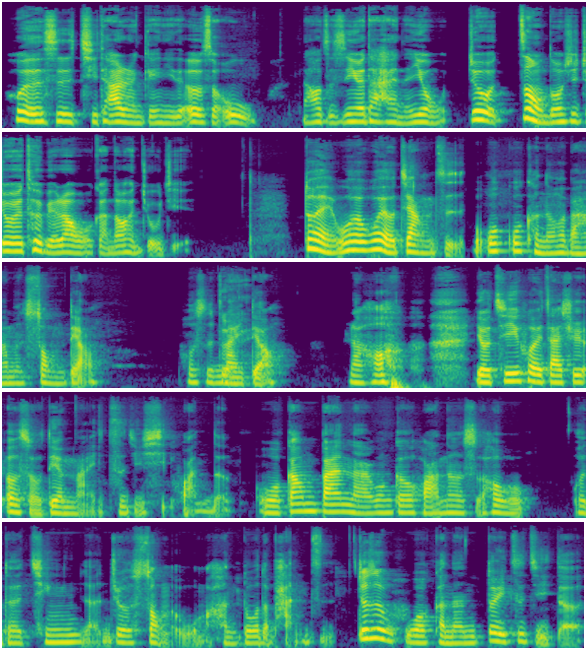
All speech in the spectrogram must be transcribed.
或者是其他人给你的二手物，然后只是因为它还能用，就这种东西就会特别让我感到很纠结。对，我也会有这样子，我我我可能会把它们送掉，或是卖掉，然后 有机会再去二手店买自己喜欢的。我刚搬来温哥华那时候，我，的亲人就送了我们很多的盘子，就是我可能对自己的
